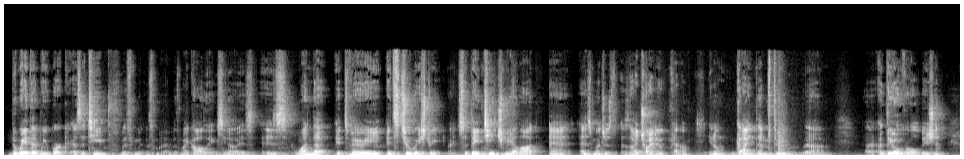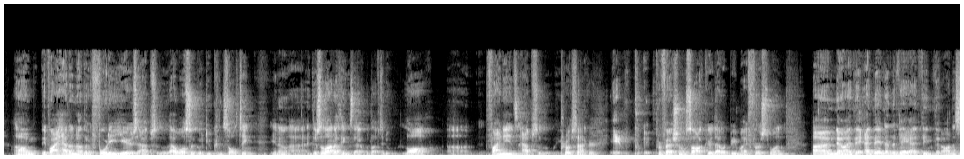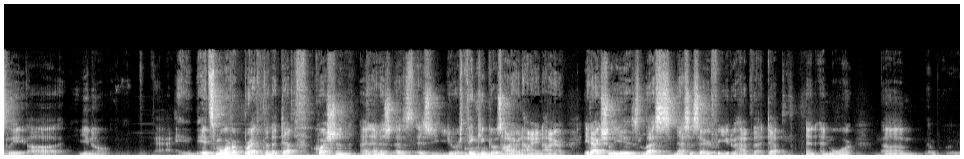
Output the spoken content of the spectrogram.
the way that we work as a team with with my, with my, colleagues, you know, is is one that it's very it's two way street, right? So they teach me a lot, uh, as much as, as I try to kind of you know guide them through um, uh, the overall vision. Um, if I had another forty years, absolutely, I will also go do consulting. You know, uh, there's a lot of things that I would love to do. Law, uh, finance, absolutely. Pro soccer, if, professional soccer, that would be my first one. Uh, no, at the, at the end of the day, I think that honestly you know, it's more of a breadth than a depth question. And, and as, as, as your thinking goes higher and higher and higher, it actually is less necessary for you to have that depth and, and more um,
